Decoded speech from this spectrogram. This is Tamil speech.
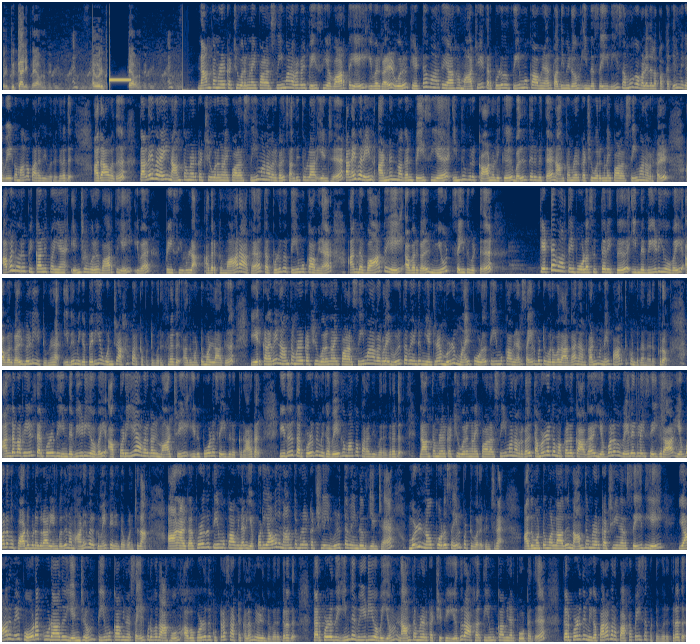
ஒரு பிக்காளி போய் அவனை போய் ஒரு அவனை போய் போய் நாம் தமிழர் கட்சி ஒருங்கிணைப்பாளர் சீமான் அவர்கள் பேசிய வார்த்தையை இவர்கள் ஒரு கெட்ட வார்த்தையாக மாற்றி தற்பொழுது திமுகவினர் பதிவிடும் இந்த செய்தி சமூக வலைதள பக்கத்தில் மிக வேகமாக பரவி வருகிறது. அதாவது தலைவரை நாம் தமிழர் கட்சி ஒருங்கிணைப்பாளர் சீமான் அவர்கள் சந்தித்துள்ளார் என்று தலைவரின் அண்ணன் மகன் பேசிய இந்த ஒரு காணொளிக்கு பதில் தெரிவித்த நாம் தமிழர் கட்சி ஒருங்கிணைப்பாளர் சீமான் அவர்கள் அவன் ஒரு பிக்காளி பையன் என்ற ஒரு வார்த்தையை இவர் பேசியுள்ளார். அதற்கு மாறாக தற்பொழுது திமுகவினர் அந்த வார்த்தையை அவர்கள் மியூட் செய்துவிட்டு கெட்ட வார்த்தை போல சித்தரித்து இந்த வீடியோவை அவர்கள் வெளியிட்டுள்ளனர். இது மிகப்பெரிய ஒன்றாக பார்க்கப்பட்டு வருகிறது. அது மட்டுமல்லாது ஏற்கனவே நாம் தமிழர் கட்சி ஒருங்கிணைப்பாளர் சீமான் அவர்களை வீழ்த்த வேண்டும் என்ற முழு முனைப்போடு திமுகவினர் செயல்பட்டு வருவதாக நாம் கண்முன்னே பார்த்து கொண்டுதான் இருக்கிறோம். அந்த வகையில் தற்பொழுது இந்த வீடியோவை அப்படியே அவர்கள் மாற்றி இது போல செய்திருக்கிறார்கள். இது தற்பொழுது மிக வேகமாக பரவி வருகிறது. நாம் தமிழர் கட்சி ஒருங்கிணைப்பாளர் சீமான் அவர்கள் தமிழக மக்களுக்காக எவ்வளவு வேலைகளை செய்கிறார் எவ்வளவு பாடுபடுகிறார் என்பது நம் அனைவருக்குமே தெரிந்த ஒன்றுதான். ஆனால் தற்பொழுது திமுகவினர் எப்படியாவது நாம் தமிழர் கட்சியை வீழ்த்த வேண்டும் என்ற முழு நோக்கோடு செயல்பட்டு வருகின்றனர். அது மட்டுமல்லாது நாம் தமிழர் கட்சியினர் செய்தியை யாருமே போடக்கூடாது என்றும் திமுகவினர் செயல்படுவதாகவும் அவ்வப்பொழுது குற்றச்சாட்டுகளும் எழுந்து வருகிறது. தற்பொழுது இந்த வீடியோவையும் நாம் தமிழர் கட்சிக்கு எதிராக திமுகவினர் போட்டது தற்பொழுது மிக பரபரப்பாக பேசப்பட்டு வருகிறது.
